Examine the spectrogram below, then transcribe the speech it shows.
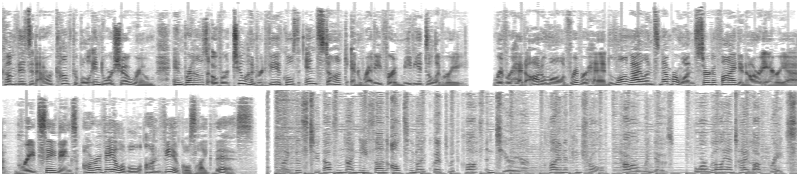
Come visit our comfortable indoor showroom and browse over 200 vehicles in stock and ready for immediate delivery. Riverhead Auto Mall of Riverhead, Long Island's number one certified in our area. Great savings are available on vehicles like this. Like this 2009 Nissan Altima equipped with cloth interior, climate control, power windows, four-wheel anti-lock brakes,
